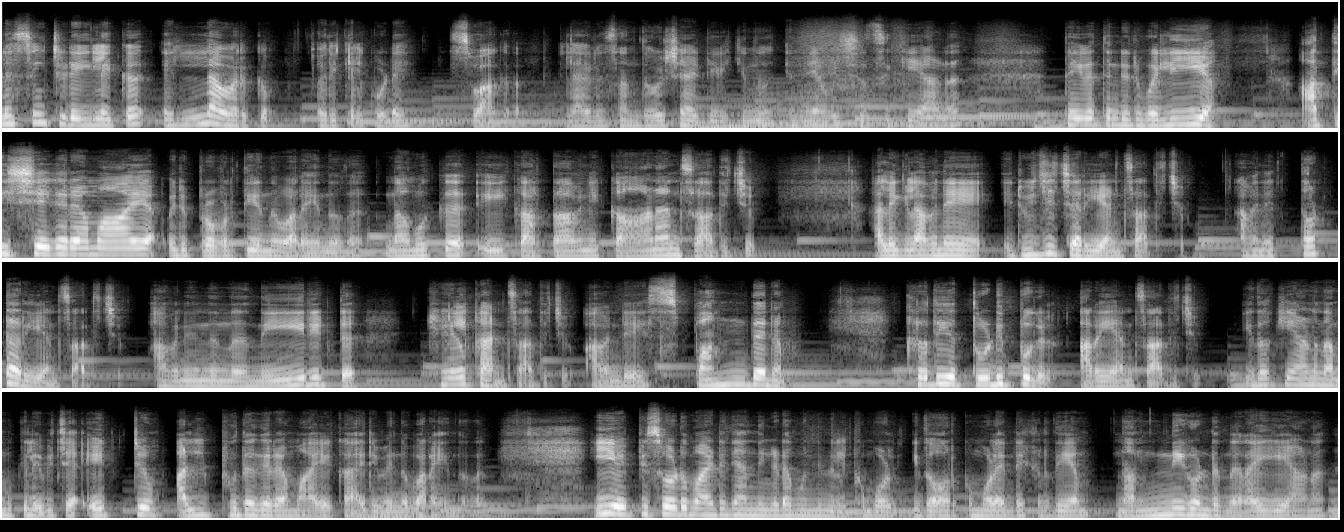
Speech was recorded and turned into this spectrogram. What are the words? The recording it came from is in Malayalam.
ബ്ലെസ്സിങ് ടുഡേയിലേക്ക് എല്ലാവർക്കും ഒരിക്കൽ കൂടെ സ്വാഗതം. എല്ലാവരും സന്തോഷമായിട്ടിരിക്കുന്നു എന്ന് ഞാൻ വിശ്വസിക്കുകയാണ്. ദൈവത്തിന്റെ ഒരു വലിയ അതിശയകരമായ ഒരു പ്രവൃത്തി എന്ന് പറയുന്നത് നമുക്ക് ഈ കർത്താവിനെ കാണാൻ സാധിച്ചു. അല്ലെങ്കിൽ അവനെ രുചിച്ചറിയാൻ സാധിച്ചു. അവനെ തൊട്ടറിയാൻ സാധിച്ചു. അവനിൽ നിന്ന് നേരിട്ട് കേൾക്കാൻ സാധിച്ചു. അവന്റെ സ്പന്ദനം ഹൃദയ തുടിപ്പുകൾ അറിയാൻ സാധിച്ചു. ഇതൊക്കെയാണ് നമുക്ക് ലഭിച്ച ഏറ്റവും അത്ഭുതകരമായ കാര്യമെന്ന് പറയുന്നത്. ഈ എപ്പിസോഡുമായിട്ട് ഞാൻ നിങ്ങളുടെ മുന്നിൽ നിൽക്കുമ്പോൾ ഇതോർക്കുമ്പോൾ എന്റെ ഹൃദയം നന്ദി കൊണ്ട് നിറയുകയാണ്.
